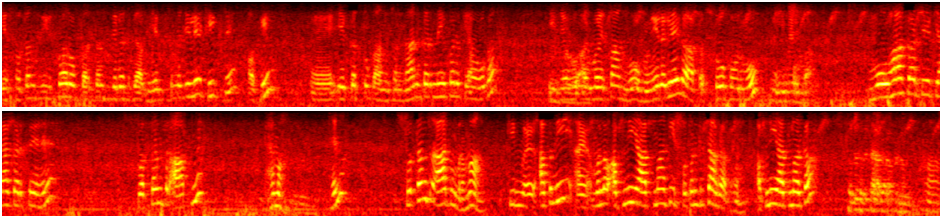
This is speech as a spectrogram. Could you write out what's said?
ये स्वतंत्र ईश्वर और परतंत्र जगत का भेद समझ ले ठीक से और फिर एकत्व का अनुसंधान करने पर क्या होगा? कि जब वैसा अनुभव होने लगेगा तो शोक और मोह नहीं होगा। मोहा करके क्या करते हैं? स्वतंत्र आत्म भ्रमा है ना? स्वतंत्र आत्म भ्रमा कि अपनी मतलब अपनी आत्मा की स्वतंत्रता का भ्रम अपनी आत्मा का हाँ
